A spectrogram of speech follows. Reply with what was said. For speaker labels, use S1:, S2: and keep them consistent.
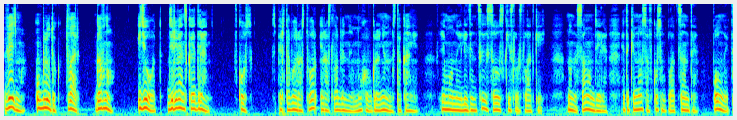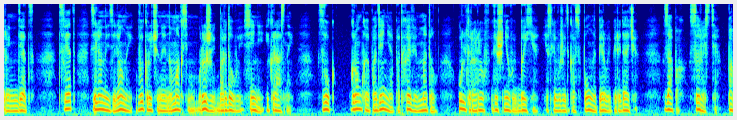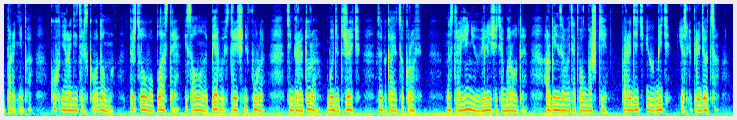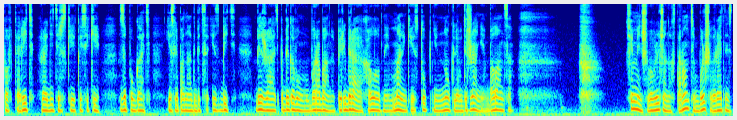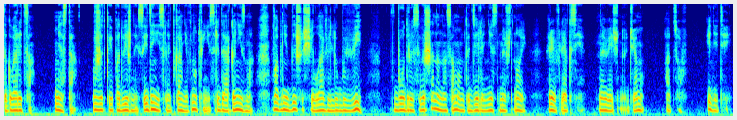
S1: Ведьма, ублюдок, тварь, говно, идиот, деревенская дрянь. Вкус. Спиртовой раствор и расслабленная муха в граненом стакане. Лимонные леденцы и соус кисло-сладкий. Но на самом деле это кино со вкусом плаценты. Полный трындец. Цвет зеленый-зеленый, выкрученный на максимум, рыжий, бордовый, синий и красный. Звук. Громкое падение под хэви-метал. Ультрарев вишневой бэхи, если выжать газ в пол на первой передаче. Запах сырости, папоротника, кухня родительского дома, перцового пластыря и салона первой встречной фуры. Температура будет жечь, запекается кровь. Настроение увеличить обороты, организовать отвал башки, породить и убить, если придется, повторить родительские косяки, запугать, если понадобится избить, бежать по беговому барабану, перебирая холодные маленькие ступни ног для удержания баланса. Чем меньше вовлеченных сторон, тем больше вероятность договориться. Место. В жидкой и подвижной соединительной ткани внутренней среды организма, в огнедышащей лаве любви, в бодрой, совершенно на самом-то деле не смешной рефлексии на вечную тему отцов и детей.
